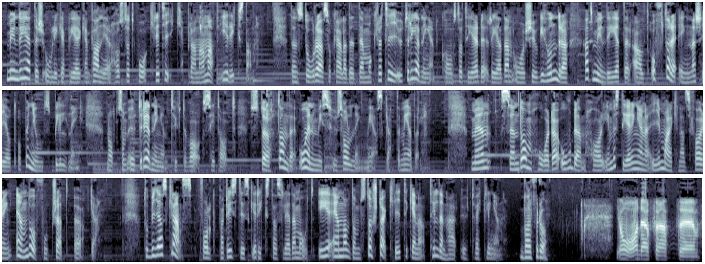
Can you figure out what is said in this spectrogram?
Myndigheters olika PR-kampanjer har stött på kritik, bland annat i riksdagen. Den stora så kallade demokratiutredningen konstaterade redan år 2000 att myndigheter allt oftare ägnar sig åt opinionsbildning. Något som utredningen tyckte var citat, stötande och en misshushållning med skattemedel. Men sen de hårda orden har investeringarna i marknadsföring ändå fortsatt öka. Tobias Krantz, folkpartistisk riksdagsledamot, är en av de största kritikerna till den här utvecklingen. Varför då? Ja, därför att eh,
